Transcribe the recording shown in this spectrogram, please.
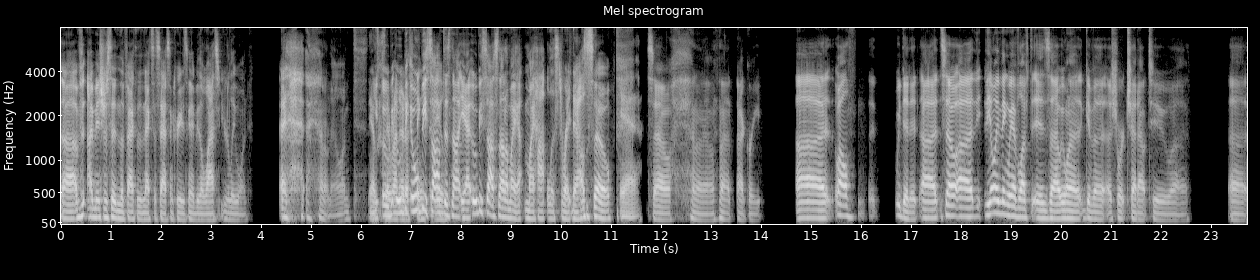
uh, I'm, I'm interested in the fact that the next Assassin's Creed is going to be the last yearly one. I, I don't know. I'm Yeah, you- it's 'cause they Ubi- Ubi- of things to Ubisoft is not. Yeah, Ubisoft's not on my my hot list right now. So yeah so I don't know. Not not great. Uh, well, we did it. Uh, so uh, the, the only thing we have left is uh, we want to give a, a short shout out to. Uh, uh,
